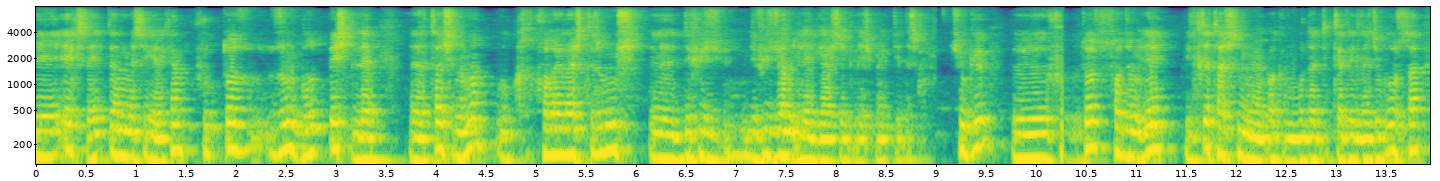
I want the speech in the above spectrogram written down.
e, ekstra eklenmesi gereken fruktozun bulut 5 ile e, taşınımı kolaylaştırılmış e, difüz, difüzyon ile gerçekleşmektedir. Çünkü e, fruktoz sodyum ile birlikte taşınmıyor. Bakın burada dikkat edilecek olursa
